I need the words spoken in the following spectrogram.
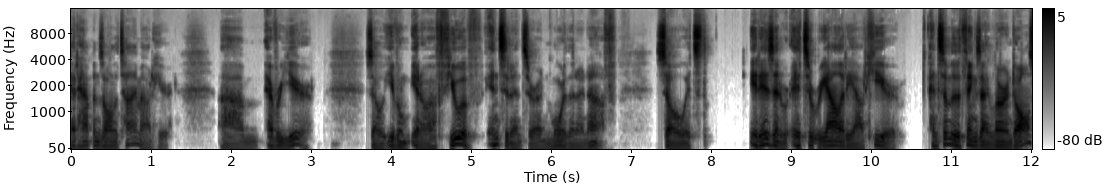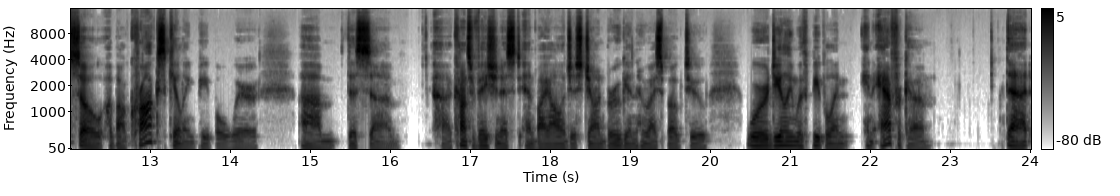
It happens all the time out here, um, every year. So even you know a few of incidents are more than enough. So it's it is a it's a reality out here. And some of the things I learned also about crocs killing people, where um, this um uh, conservationist and biologist John Brueggen, who I spoke to, were dealing with people in, in Africa that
